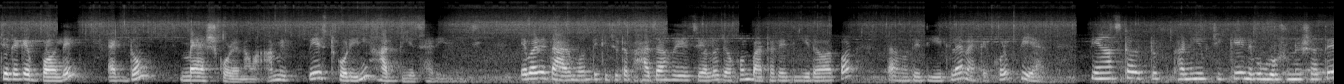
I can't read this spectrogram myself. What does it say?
যেটাকে বলে একদম ম্যাশ করে নেওয়া। আমি পেস্ট করিনি, হাত দিয়ে ছাড়িয়ে নিয়েছি। এবারে তার মধ্যে কিছুটা ভাজা হয়ে গেল যখন বাটারে দিয়ে দেওয়ার পর তার মধ্যে দিয়ে দিলাম এক এক করে পেঁয়াজ। পেঁয়াজটাও একটুখানি চিকেন এবং রসুনের সাথে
